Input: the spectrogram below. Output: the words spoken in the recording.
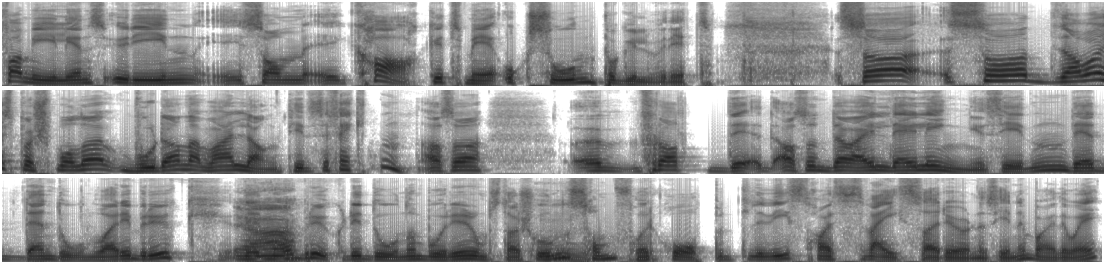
familiens urin som kaket med okson på gulvet ditt. Så, så da var spørsmålet hvordan, hva er langtidseffekten? Altså, for det, altså det, er, det er lenge siden det, den doen var i bruk. Ja. Nå bruker de doen om bord i romstasjonen, mm. som forhåpentligvis har sveisa rørene sine, by the way.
